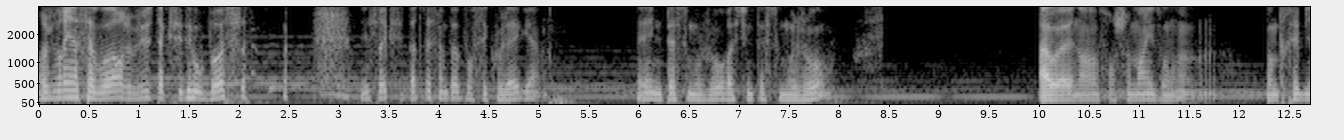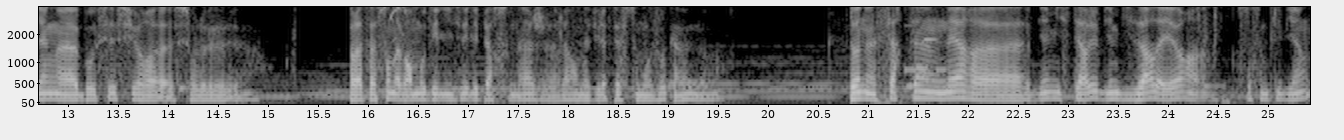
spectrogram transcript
Je veux rien savoir, je veux juste accéder au boss. Et c'est vrai que c'est pas très sympa pour ses collègues. Et une peste mojo, reste une peste mojo. Ah ouais, non, franchement, ils ont, ils ont très bien euh, bossé sur, euh, sur, le, sur la façon d'avoir modélisé les personnages. Là, on a vu la peste mojo quand même. Donne un certain air euh, bien mystérieux, bien bizarre d'ailleurs. Ça, ça me plaît bien.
